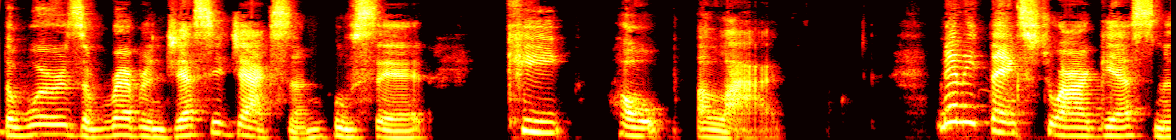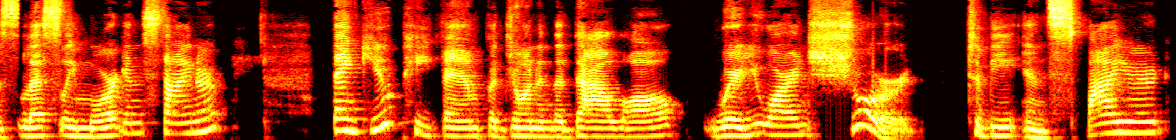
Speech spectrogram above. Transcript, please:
the words of Reverend Jesse Jackson, who said, Keep hope alive. Many thanks to our guest, Ms. Leslie Morgan Steiner. Thank you, PFAM, for joining the dialogue where you are ensured to be inspired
